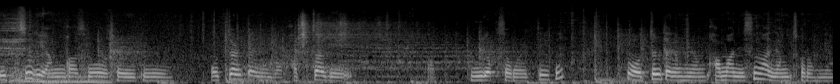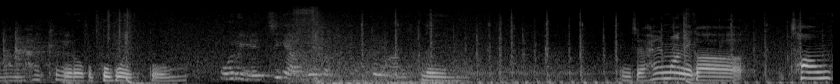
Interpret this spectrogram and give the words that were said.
예측이 안 가서 저희도 어쩔 때는 막 갑자기 막 공격성을 띠고 또 어쩔 때는 그냥 가만히 순한 양처럼 그냥 이렇게 이러고 보고 있고 오히려 예측이 안 돼서 걱정을 안 해요. 네. 이제 할머니가 처음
